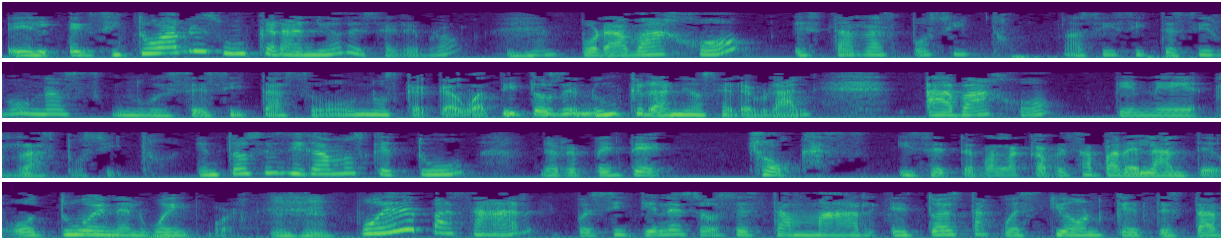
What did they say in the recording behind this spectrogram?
el- el- si tú abres un cráneo de cerebro, por abajo está rasposito. Así, si te sirvo unas nuecesitas o unos cacahuatitos en un cráneo cerebral, abajo tiene rasposito. Entonces, digamos que tú de repente chocas y se te va la cabeza para adelante o tú en el wakeboard. Ujú. Puede pasar, pues si tienes o sea, esta mar, eh, toda esta cuestión que te está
